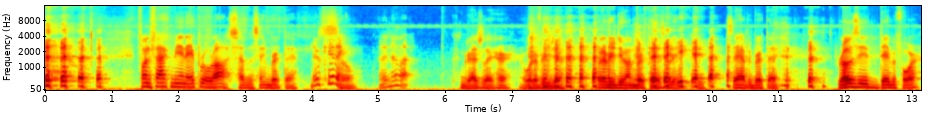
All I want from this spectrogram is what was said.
Fun fact: Me and April Ross have the same birthday. No kidding. So I didn't know that. congratulate her or whatever you do. whatever you do on birthdays. You, Yeah. Say happy birthday. Rosie the day before.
